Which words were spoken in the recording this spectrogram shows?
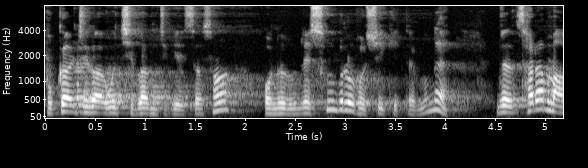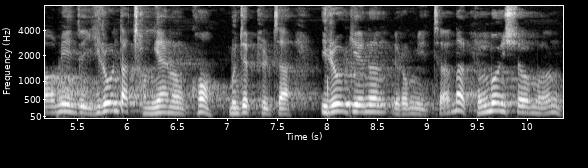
국가직하고 지방직에 있어서 어느 정도의 승부를 걸 수 있기 때문에 이제 사람 마음이 이제 이론 다 정리해놓고 문제 풀자 이러기에는 여러분 있잖아 공무원 시험은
